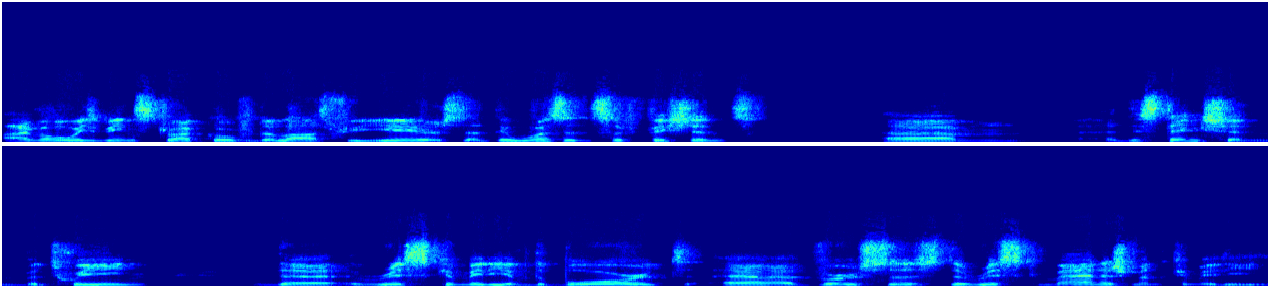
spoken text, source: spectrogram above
I've always been struck over the last few years that there wasn't sufficient um, distinction between the risk committee of the board uh, versus the risk management committee.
